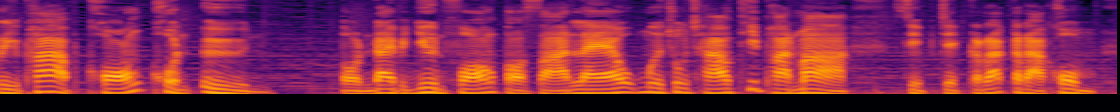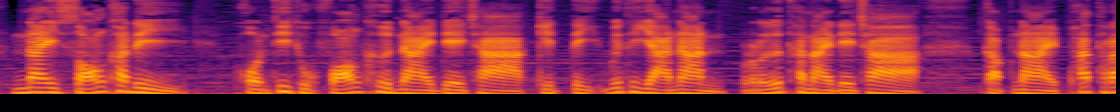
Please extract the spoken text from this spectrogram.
รีภาพของคนอื่นตนได้ไปยื่นฟ้องต่อศาลแล้วเมื่อช่วงเช้าที่ผ่านมา 17 กรกฎาคม ใน 2 คดี คนที่ถูกฟ้องคือนายเดชา กิติวิทยานันท์หรือทนายเดชา กับนายพัทร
